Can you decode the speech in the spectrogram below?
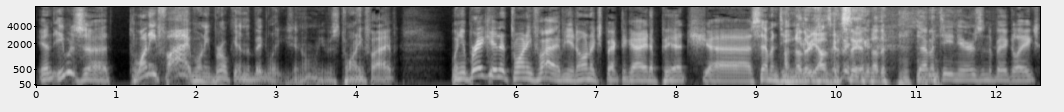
and he was uh, 25 when he broke in the big leagues. You know, he was 25 when you break in at 25, you don't expect a guy to pitch uh, 17 Another, years yeah, I was in going to say another. 17 years in the big leagues.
